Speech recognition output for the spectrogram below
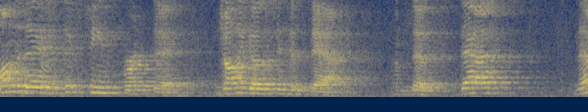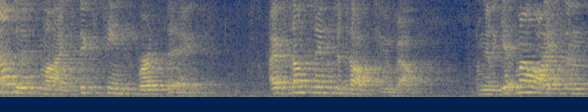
on the day of his 16th birthday, Johnny goes to his dad and says, Dad, now that it's my 16th birthday, I have something to talk to you about. I'm going to get my license,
